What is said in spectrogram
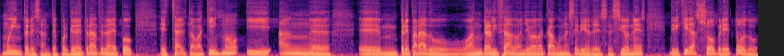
muy interesantes, porque detrás de la EPOC está el tabaquismo y han... Eh, em, preparado o han realizado, han llevado a cabo una serie de sesiones dirigidas sobre todo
